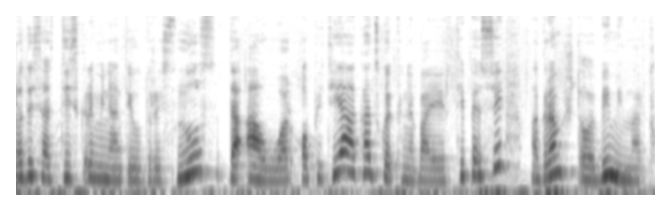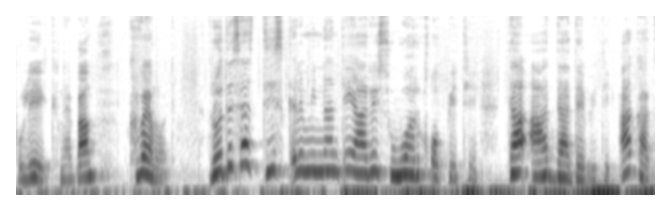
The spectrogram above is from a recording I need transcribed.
როდესაც დისკრიმინანტი უდრის 0-ს და a უარყოფითია, აქაც გვექნება ერთი ფესვი, მაგრამ შტოები მიმართული იქნება ქვემოთ. როდესაც დისკრიმინანტი არის უარყოფითი და a დადებითი, აქაც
